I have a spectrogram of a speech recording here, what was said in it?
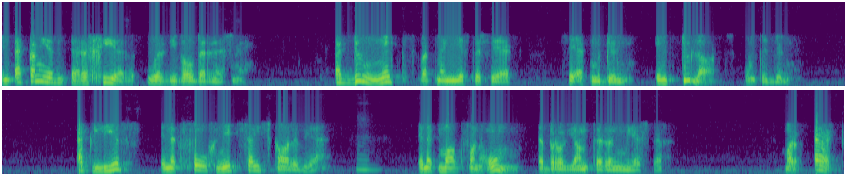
en ek kan nie regeer oor die wildernis nie. Ek doen net wat my meester sê ek sê ek moet doen en toelaat om te doen. Ek leef en ek volg net sy skaduwee Mm. en ek maak van hom 'n briljante ringmeester. Maar ek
